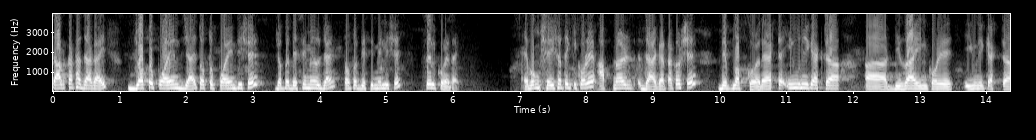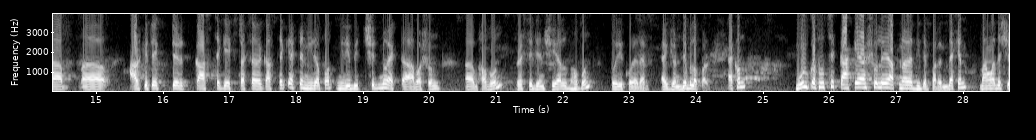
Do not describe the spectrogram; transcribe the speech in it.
চার কাঠা জায়গায় যত পয়েন্ট যায়, তত পয়েন্ট সে, যত ডেসিমেল যায়, তত ডেসিমেলই সে সেল করে দেয়। এবং সেই সাথে কি করে? আপনার জায়গাটাকেও সে ডেভেলপ করে দেয়। একটা ইউনিক একটা ডিজাইন করে ইউনিক একটা আর্কিটেক্টের কাছ থেকে, স্ট্রাকচারের কাছ থেকে একটা নিরাপদ, নিরবিচ্ছিন্ন একটা আবাসন ভবন রেসিডেন্সিয়াল ভবন তৈরি করে দেন একজন ডেভেলপার এখন মূল কথা হচ্ছে কাকে আসলে আপনারা দিতে পারেন? দেখেন, বাংলাদেশে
